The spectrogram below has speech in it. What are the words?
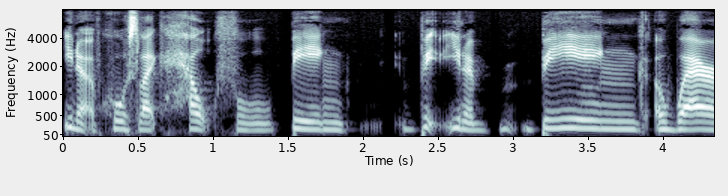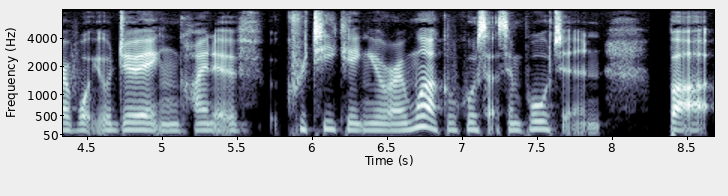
you know, of course, like helpful being, be, you know, being aware of what you're doing, kind of critiquing your own work. Of course, that's important, but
